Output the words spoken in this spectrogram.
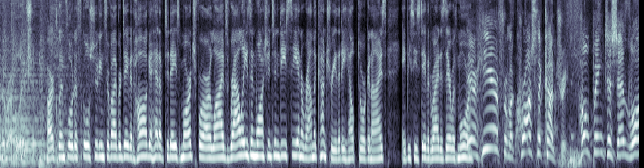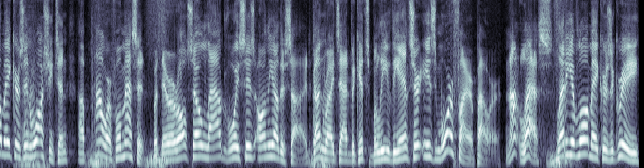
going to start a revolution. Parkland, Florida school shooting survivor David Hogg ahead of today's March for Our Lives rallies in Washington, D.C. and around the country that he helped organize. ABC's David Wright is there with more. They're here from across the country, hoping to send lawmakers in Washington a powerful message. But there are also loud voices on the other side. Gun rights advocates believe the answer is more firepower, not less. Plenty of lawmakers agree,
